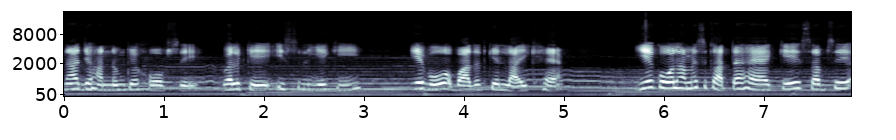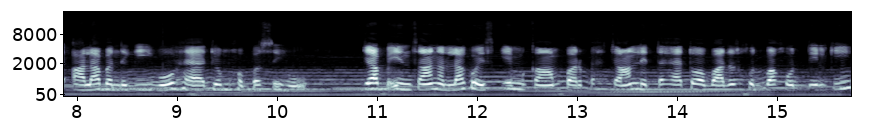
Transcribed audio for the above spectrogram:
نہ جہنم کے خوف سے، بلکہ اس لیے کی کہ وہ عبادت کے لائق ہے۔ یہ قول ہمیں سکھاتا ہے کہ سب سے اعلیٰ بندگی وہ ہے جو محبت سے ہو۔ جب انسان اللہ کو اس کے مقام پر پہچان لیتا ہے تو عبادت خود بخود دل کی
